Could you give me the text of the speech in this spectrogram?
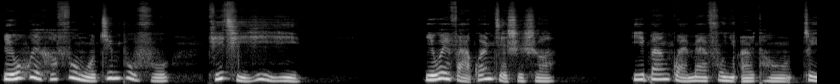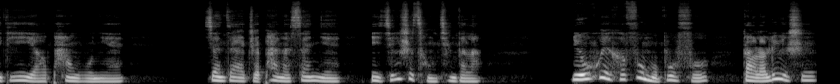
刘慧和父母均不服，提起异议。一位法官解释说，一般拐卖妇女儿童最低也要判五年。现在只判了三年，已经是从轻的了。刘慧和父母不服，找了律师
